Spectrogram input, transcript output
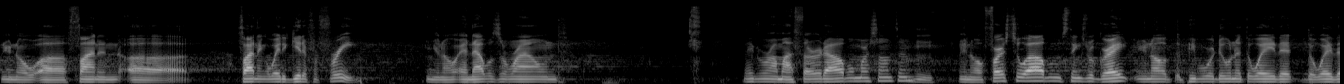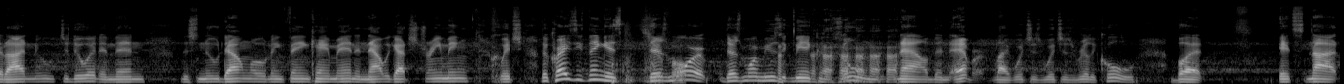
you know uh, finding uh, finding a way to get it for free. You know, and that was around maybe around my third album or something. Mm-hmm. You know, first two albums things were great. You know, the people were doing it the way that the way that I knew to do it, and then this new downloading thing came in, and now we got streaming. Which the crazy thing is, there's more there's more music being consumed now than ever. Like, which is which is really cool, but it's not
